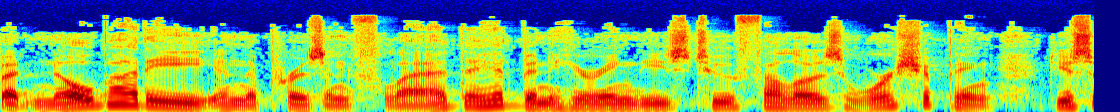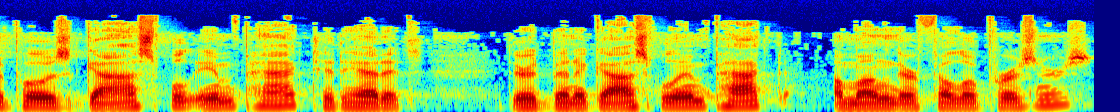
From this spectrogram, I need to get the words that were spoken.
But nobody in the prison fled. They had been hearing these two fellows worshiping. Do you suppose gospel impact had had it? There had been a gospel impact among their fellow prisoners?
